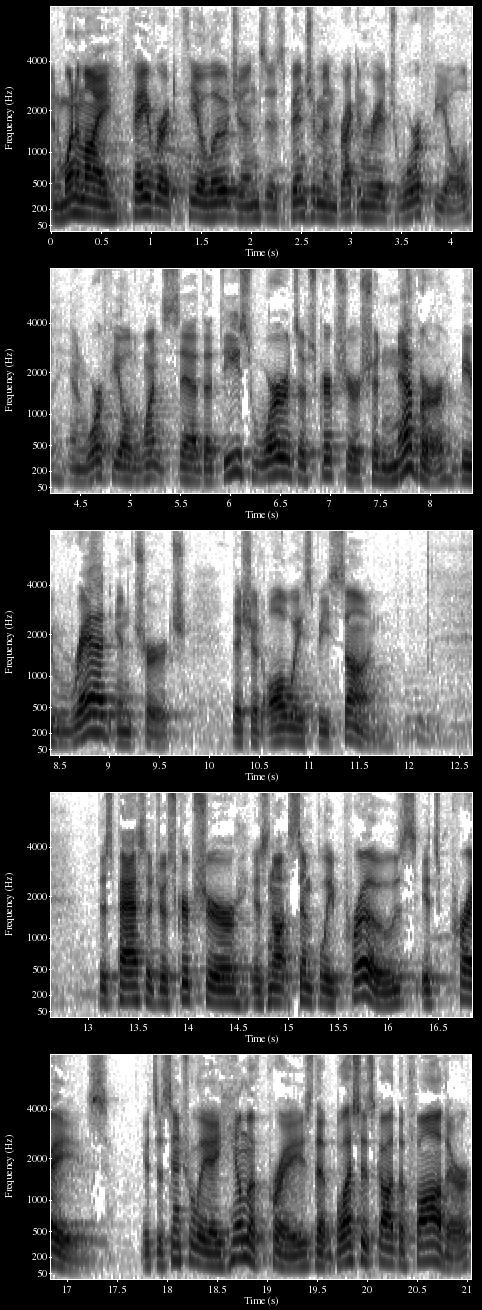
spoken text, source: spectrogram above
And one of my favorite theologians is Benjamin Breckinridge Warfield. And Warfield once said that these words of Scripture should never be read in church, they should always be sung. This passage of Scripture is not simply prose, it's praise. It's essentially a hymn of praise that blesses God the Father,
